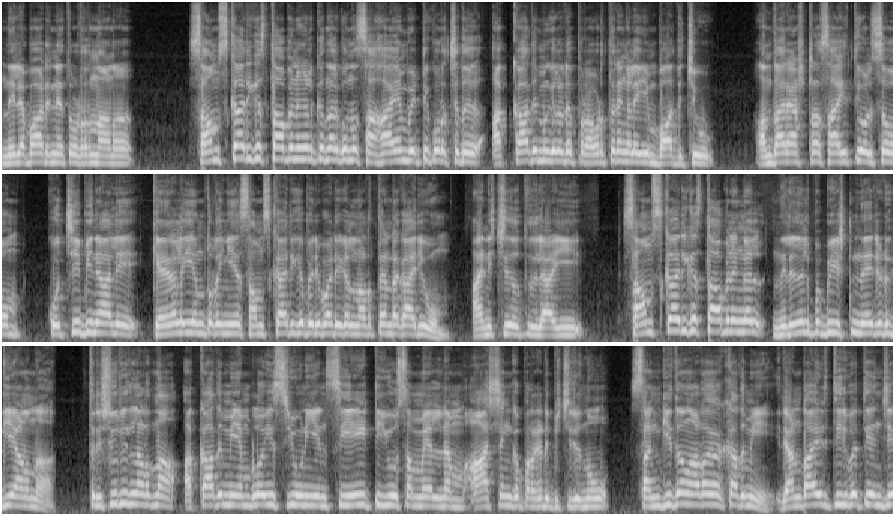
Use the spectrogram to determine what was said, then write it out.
നിലപാടിനെ തുടർന്നാണ്. സാംസ്കാരിക സ്ഥാപനങ്ങൾക്ക് നൽകുന്ന സഹായം വെട്ടിക്കുറച്ചത് അക്കാദമികളുടെ പ്രവർത്തനങ്ങളെയും ബാധിച്ചു. അന്താരാഷ്ട്ര സാഹിത്യോത്സവം കൊച്ചി ബിനാലെ കേരളീയം തുടങ്ങിയ സാംസ്കാരിക പരിപാടികൾ നടത്തേണ്ട കാര്യവും അനിശ്ചിതത്വത്തിലായി. സാംസ്കാരിക സ്ഥാപനങ്ങൾ നിലനിൽപ്പ് ഭീഷണി നേരിടുകയാണെന്ന് തൃശൂരിൽ നടന്ന academy employees union C I T U സമ്മേളനം ആശങ്ക പ്രകടിപ്പിച്ചിരുന്നു. സംഗീത നാടക അക്കാദമി രണ്ടായിരത്തി ഇരുപത്തിയഞ്ച്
